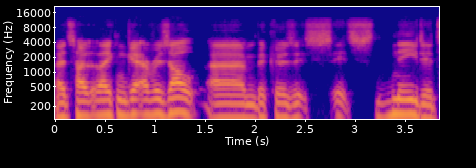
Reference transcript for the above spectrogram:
let's hope that they can get a result um, because it's it's needed.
